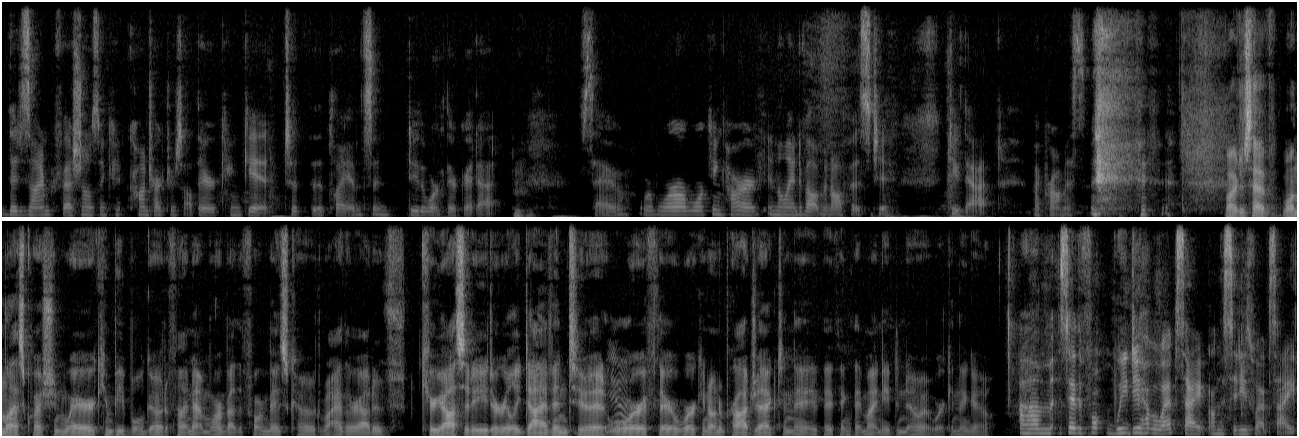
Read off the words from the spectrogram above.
the design professionals and contractors out there can get to the plans and do the work they're good at. Mm-hmm. So we're, we're working hard in the land development office to do that. I promise. well, I just have one last question. Where can people go to find out more about the form based code, either out of curiosity to really dive into it, yeah. or if they're working on a project and they, they think they might need to know it, where can they go? Um, so the we do have a website on the city's website.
